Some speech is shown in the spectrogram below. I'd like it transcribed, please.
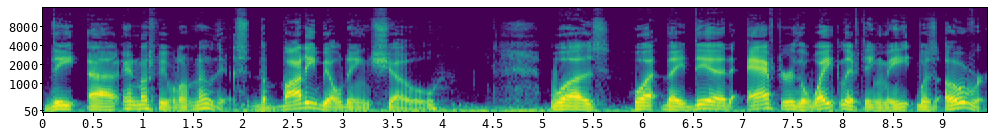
The uh, and most people don't know this. The bodybuilding show was what they did after the weightlifting meet was over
